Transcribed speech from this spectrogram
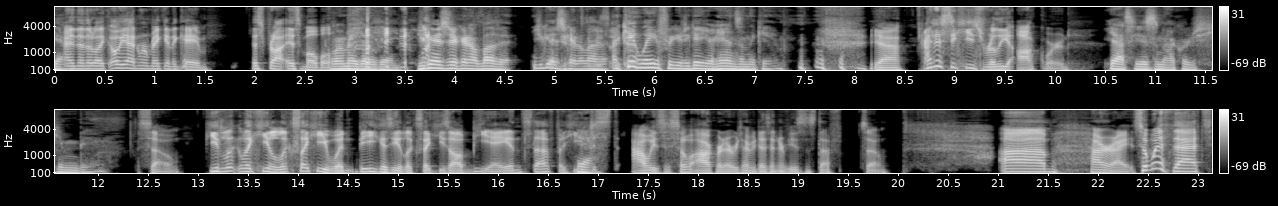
Yeah. And then they're like, "Oh yeah, and we're making a game. It's pro- it's mobile." We're making a game. You guys are gonna love it. You guys are gonna love it. I can't wait for you to get your hands on the game. yeah. I just think he's really awkward. Yes, he is an awkward human being. So he look like he looks like he wouldn't be because he looks like he's all BA and stuff, but he Yeah. just always is so awkward every time he does interviews and stuff. So um all right. So with that,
